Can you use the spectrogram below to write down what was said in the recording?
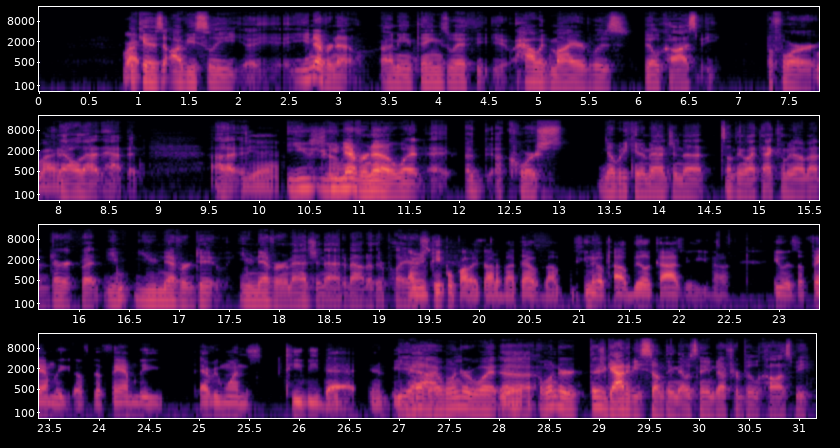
right, because obviously uh, you never know. I mean, things with how admired was Bill Cosby before Right. all that happened. Uh, yeah, you sure. you never know what. Uh, of course, nobody can imagine that something like that coming out about Dirk, but you you never do. You never imagine that about other players. I mean, people probably thought about that about you know about Bill Cosby. You know, he was a family of the family everyone's TV dad. And, you know, Yeah, I wonder what. Yeah. Uh, I wonder. There's got to be something that was named after Bill Cosby.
